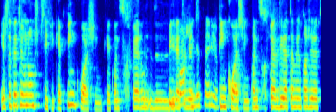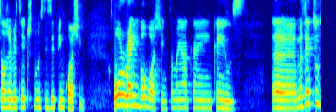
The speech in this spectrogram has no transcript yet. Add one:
Este até tem um nome específico, é pinkwashing, que é quando se refere de, diretamente. Washing, pinkwashing, quando se refere diretamente aos direitos LGBT, costuma-se dizer pinkwashing. Ou rainbow washing, também há quem, quem use. Uh, mas é tudo,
